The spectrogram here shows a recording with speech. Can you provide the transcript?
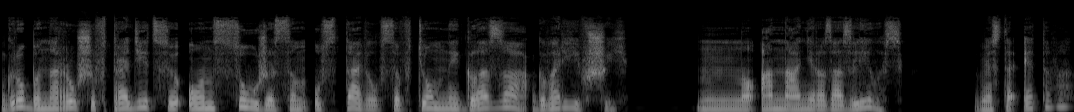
Грубо нарушив традицию, он с ужасом уставился в темные глаза, говоривший. Но она не разозлилась. Вместо этого,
